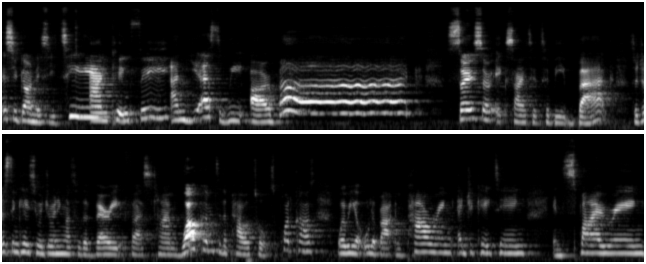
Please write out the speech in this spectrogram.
it's your girl Nissy T. And King C. And yes, we are back. So, so excited to be back. So, just in case you're joining us for the very first time, welcome to the Power Talks podcast, where we are all about empowering, educating, inspiring,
